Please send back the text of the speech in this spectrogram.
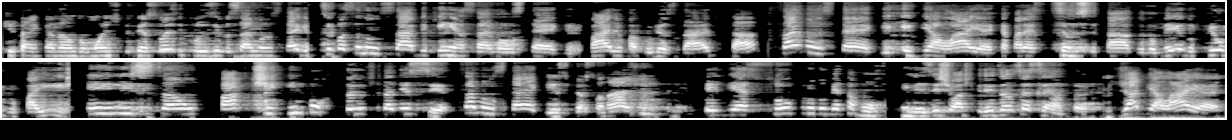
que está enganando um monte de pessoas, inclusive o Simon Stagg. Se você não sabe quem é Simon Stagg, vale uma curiosidade, tá? Simon Stagg e Vialaya, que aparece sendo citado no meio do filme, O País, eles são parte importante da DC. Simon Stagg, esse personagem, ele é sogro do Metamorfo. Ele existe, eu acho que desde os anos 60. Já Bialaya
